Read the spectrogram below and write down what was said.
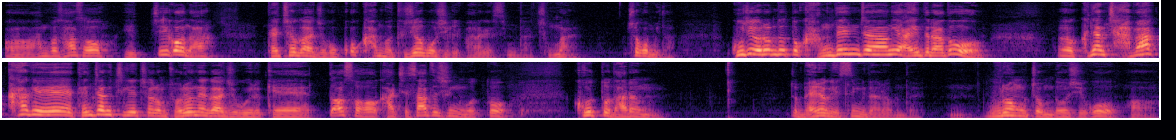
어, 한번 사서 이 찌거나 데쳐가지고 꼭 한번 드셔보시길 바라겠습니다. 정말 최고입니다. 굳이 여러분들 또 강된장이 아니더라도 어, 그냥 자박하게 된장찌개처럼 조련해가지고 이렇게 떠서 같이 싸 드시는 것도 그것도 나름 좀 매력이 있습니다, 여러분들. 음, 우렁 좀 넣으시고 어,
